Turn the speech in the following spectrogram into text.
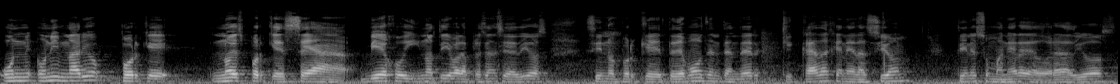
un, un himnario porque no es porque sea viejo y no te lleva a la presencia de Dios, sino porque debemos de entender que cada generación tiene su manera de adorar a Dios,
